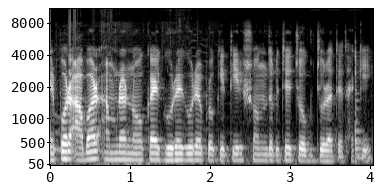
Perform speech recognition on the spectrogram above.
এরপর আবার আমরা নৌকায় ঘুরে ঘুরে প্রকৃতির সৌন্দর্যে চোখ জোড়াতে থাকি।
